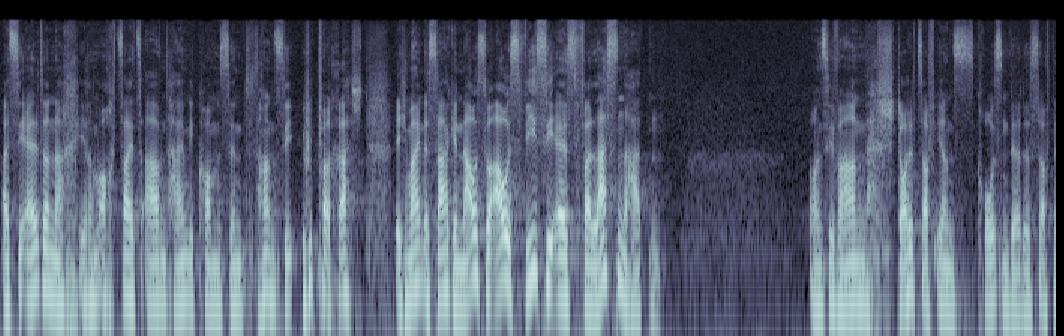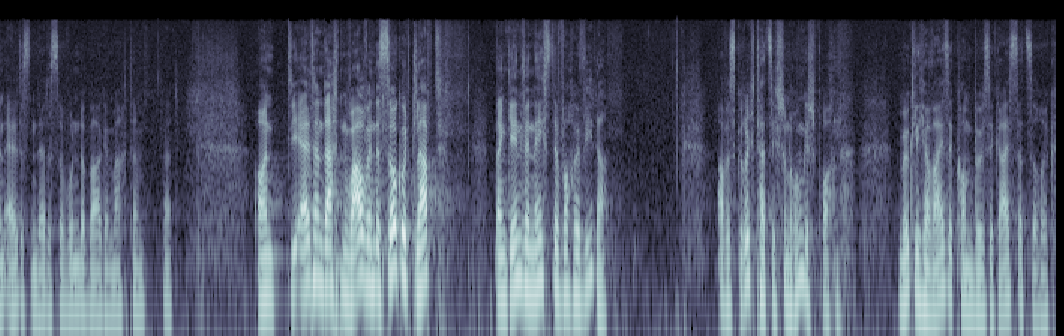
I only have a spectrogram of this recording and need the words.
Als die Eltern nach ihrem Hochzeitsabend heimgekommen sind, waren sie überrascht. Ich meine, es sah genauso aus, wie sie es verlassen hatten. Und sie waren stolz auf ihren Großen, der das, auf den Ältesten, der das so wunderbar gemacht hat. Und die Eltern dachten, wow, wenn das so gut klappt, dann gehen wir nächste Woche wieder. Aber das Gerücht hat sich schon rumgesprochen. Möglicherweise kommen böse Geister zurück.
